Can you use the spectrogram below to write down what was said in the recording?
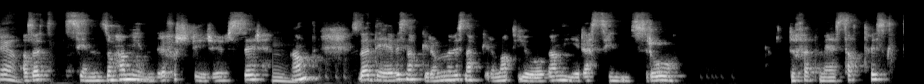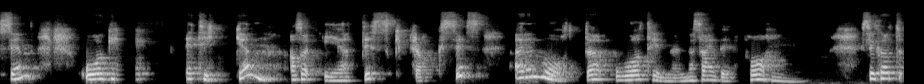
Ja. Altså et sinn som har mindre forstyrrelser. Mm. Så det er det vi snakker om når vi snakker om at yogaen gir deg sinnsro. Du får et mer sattvisk sinn. Og etikken, altså etisk praksis, er en måte å tilnærme seg det på. Mm. Slik at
